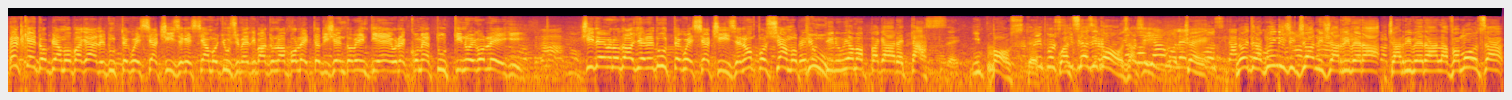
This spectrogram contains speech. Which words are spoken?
Perché dobbiamo pagare tutte queste accise che siamo chiusi, mi è arrivata una bolletta di 120 euro e come a tutti noi colleghi? Ci devono togliere tutte queste accise, non possiamo Noi più. continuiamo a pagare tasse, imposte, qualsiasi cosa. Cioè, noi tra 15 giorni ci arriverà, ci arriverà la famosa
